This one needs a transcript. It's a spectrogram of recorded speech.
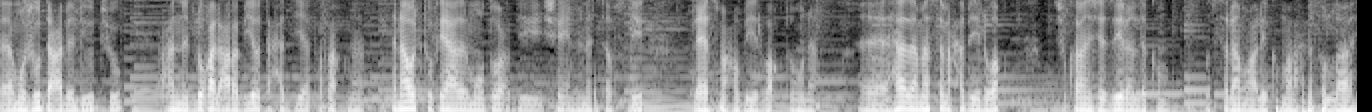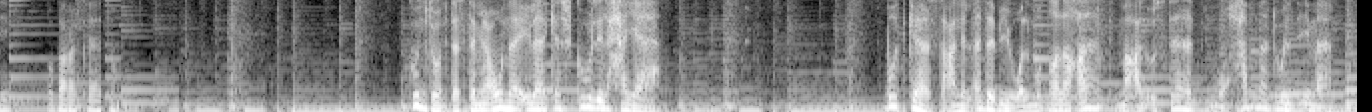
آه، موجودة على اليوتيوب عن اللغة العربية وتحديات الرقمنة تناولت في هذا الموضوع بشيء من التفصيل لا يسمح به الوقت هنا. آه، هذا ما سمح به الوقت. شكرا جزيلا لكم. والسلام عليكم ورحمة الله وبركاته. كنتم تستمعون إلى كشكول الحياة. بودكاست عن الأدب والمطالعات مع الأستاذ محمد ولد إمام.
